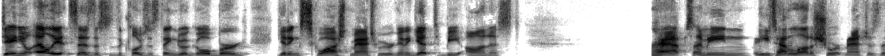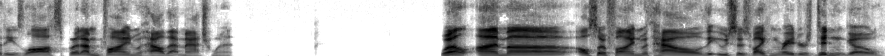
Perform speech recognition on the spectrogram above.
Daniel Elliott says this is the closest thing to a Goldberg getting squashed match we were going to get, to be honest. Perhaps, I mean, he's had a lot of short matches that he's lost, but I'm fine with how that match went. Well, I'm uh, also fine with how the Usos Viking Raiders didn't go.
